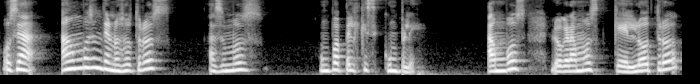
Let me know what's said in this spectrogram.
O sea, ambos entre nosotros hacemos un papel que se cumple. Ambos logramos que el otro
